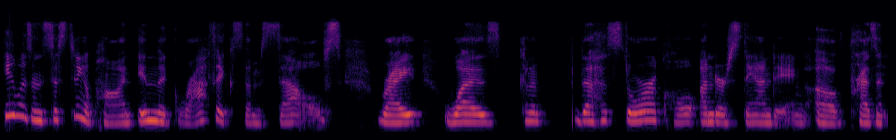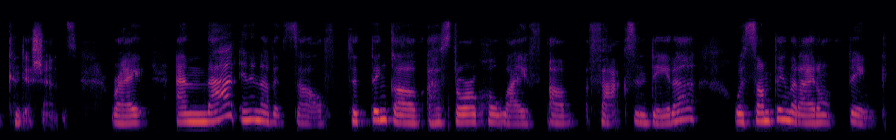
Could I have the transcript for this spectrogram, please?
he was insisting upon in the graphics themselves, right, was kind of the historical understanding of present conditions, right? And that, in and of itself, to think of a historical life of facts and data was something that I don't think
